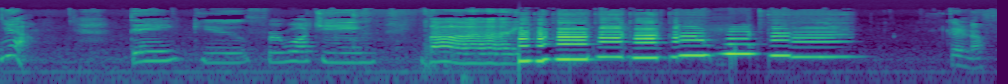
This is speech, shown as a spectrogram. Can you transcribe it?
yeah. Thank you for watching. Bye. Good enough.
